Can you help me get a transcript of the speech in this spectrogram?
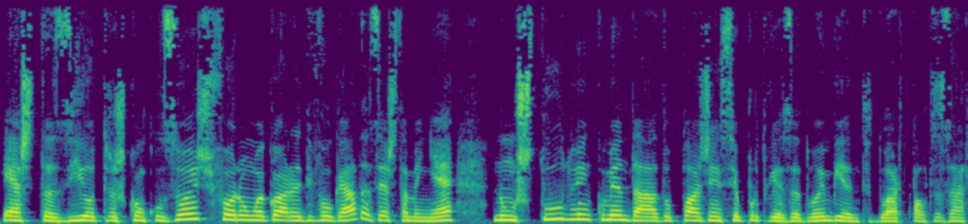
Estas e outras conclusões foram agora divulgadas esta manhã num estudo encomendado pela Agência Portuguesa do Ambiente, Duarte Baltazar.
